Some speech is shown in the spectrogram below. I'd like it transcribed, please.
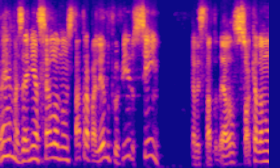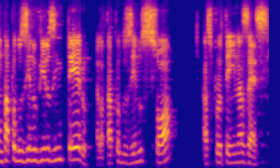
Ué, mas a minha célula não está trabalhando para o vírus? Sim, ela está, ela, só que ela não está produzindo o vírus inteiro, ela está produzindo só as proteínas S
